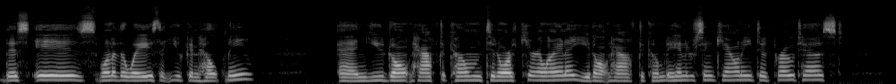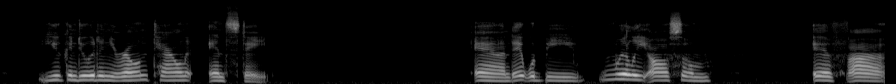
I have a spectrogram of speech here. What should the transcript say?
this is one of the ways that you can help me. And you don't have to come to North Carolina. You don't have to come to Henderson County to protest. You can do it in your own town and state. And it would be really awesome if uh,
